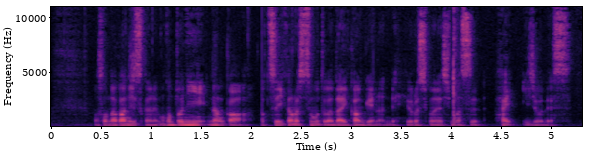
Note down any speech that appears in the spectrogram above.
そんな感じですかね。本当になんか追加の質問とか大歓迎なんでよろしくお願いします。はい、以上です。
